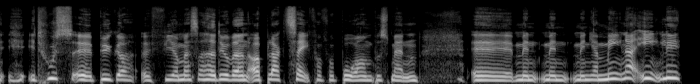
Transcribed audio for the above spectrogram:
et husbyggerfirma, så havde det jo været en oplagt sag for forbrugerombudsmanden. Øh, men, men, men jeg mener egentlig,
